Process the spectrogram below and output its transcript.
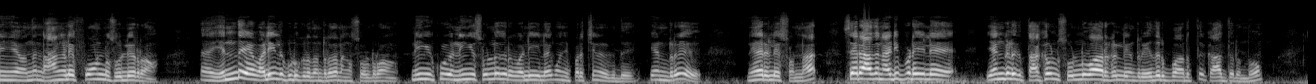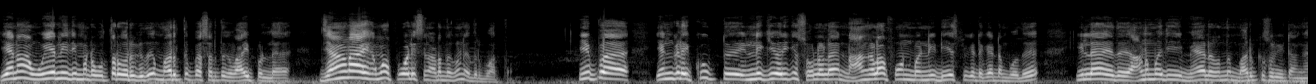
நீங்கள் வந்து நாங்களே ஃபோனில் சொல்லிடுறோம். எந்த வழியில் கொடுக்குறதுன்றதை நாங்கள் சொல்கிறோம் நீங்கள் நீங்கள் சொல்லுகிற வழியில் கொஞ்சம் பிரச்சனை இருக்குது என்று நேரிலே சொன்னார். சரி அதன் அடிப்படையில் எங்களுக்கு தகவல் சொல்லுவார்கள் என்று எதிர்பார்த்து காத்திருந்தோம். ஏன்னா உயர்நீதிமன்ற உத்தரவு இருக்குது மறுத்து பேசுகிறதுக்கு வாய்ப்பு இல்லை. ஜனநாயகமாக போலீஸ் நடந்துக்கணும்னு எதிர்பார்த்தோம். இப்போ எங்களை கூப்பிட்டு இன்றைக்கி வரைக்கும் சொல்லலை. நாங்களாக ஃபோன் பண்ணி டிஎஸ்பி கிட்ட கேட்டபோது இல்லை இது அனுமதி மேலே இருந்து மறுக்க சொல்லிட்டாங்க.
